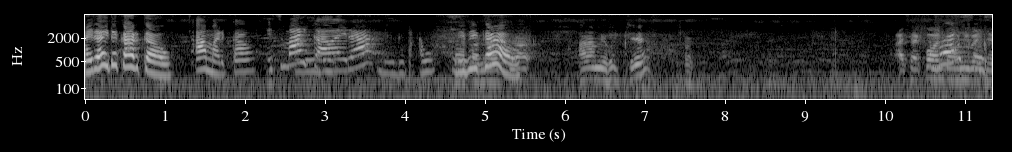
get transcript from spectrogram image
আইরা এটা কার কাউ আমার cow it's my cow Aira Bibi cow আরামে হচ্ছে আচ্ছা কোন নিবাইছে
